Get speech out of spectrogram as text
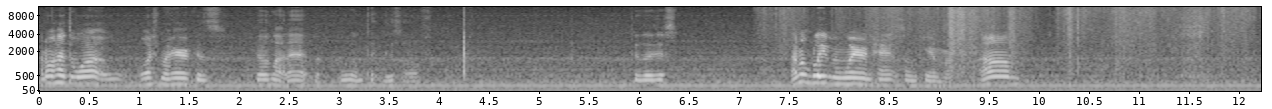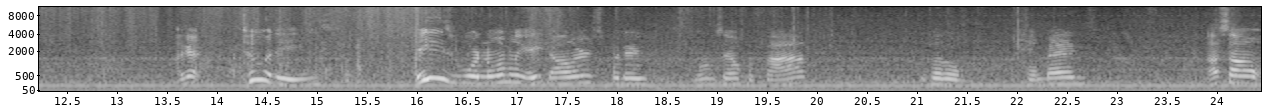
I don't have to wa wash my hair because it goes like that, but we're going to take this off. Because I just... I don't believe in wearing hats on camera. Um... I got two of these. These were normally $8, but they were on sale for 5 These little handbags. I saw...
